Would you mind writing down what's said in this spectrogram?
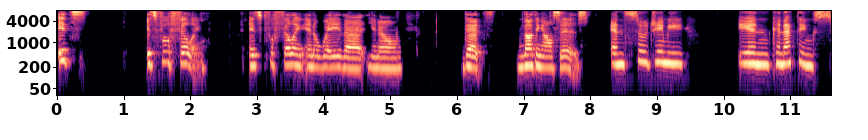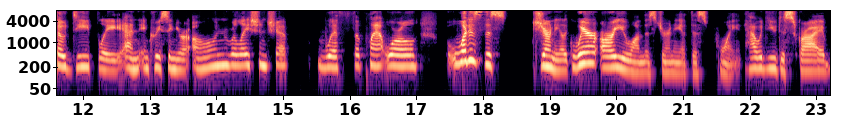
it's it's fulfilling it's fulfilling in a way that you know that nothing else is and so jamie in connecting so deeply and increasing your own relationship with the plant world, what is this journey? Like, where are you on this journey at this point? How would you describe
